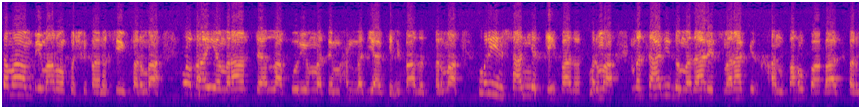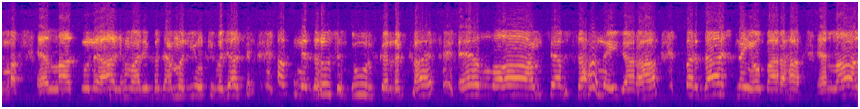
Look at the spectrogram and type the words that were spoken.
تمام بیماروں کو شفا نصیب فرما۔ وہ بھائی امراض سے اللہ پوری امت محمدیہ کی حفاظت فرما، پوری انسانیت کی حفاظت فرما۔ مساجد و مدارس، مراکز، خانقاہوں کو آباد فرما۔ اے اللہ، تو نے آج ہماری بدعملیوں کی وجہ سے اپنے دروں سے دور کر رکھا ہے۔ اے اللہ، ہم سے اب سہا نہیں جا رہا، برداشت نہیں ہو پا رہا۔ اے اللہ،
